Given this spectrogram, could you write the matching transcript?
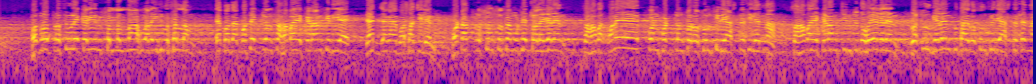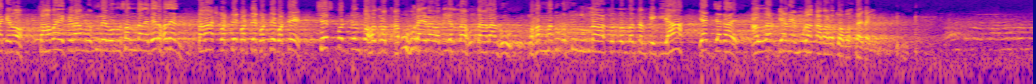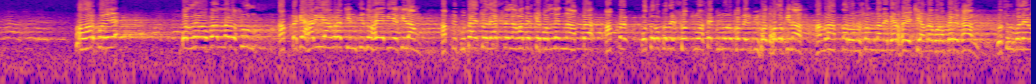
হজরত রসুল করিম সাল্লাহ আলহি ওসাল্লাম একদা কতকজন সাহাবায়ে কেরামকে দিয়ে এক জায়গায় বসা ছিলেন হঠাৎ রসুল সুসাম উঠে চলে গেলেন। সাহাবার অনেকক্ষণ পর্যন্ত রসুল ফিরে আসতেছিলেন না। সাহাবায়ে কেরাম চিন্তিত হয়ে গেলেন। রসুল গেলেন কোথায়? রসুল ফিরে আসতেছেন না কেন? সাহাবায়ে কেরাম রসুলের অনুসন্ধানে বের হলেন। তালাশ করতে করতে করতে করতে শেষ পর্যন্ত হজরত আবু হুরাইরা রবি আল্লাহ তালাহু মোহাম্মদুর রসুল্লাহ সাল্লামকে গিয়া এক জায়গায় আল্লাহর জ্ঞানে মুরাকাবারত অবস্থায় পাইলেন পাওয়ার পরে আল্লাহ রসুল, আপনাকে হারিয়ে আমরা চিন্তিত হয়ে গিয়েছিলাম। আপনি কোথায় চলে আসলেন আমাদেরকে বললেন না, আপনার আপনার কত রকমের শত্রু আছে, কোন রকমের বিপদ হলো কিনা? আমরা আপনার অনুসন্ধানে বের হয়েছি, আমরা বড় পেরেশান। রসুল বলেন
